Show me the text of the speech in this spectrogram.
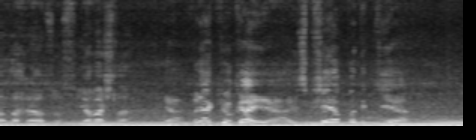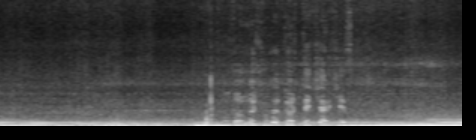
Allah razı olsun. Yavaşla. Ya bırak Gökay ya. Hiçbir şey yapmadık ki ya. O Ozan'la şurada dört teker kesmiş.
